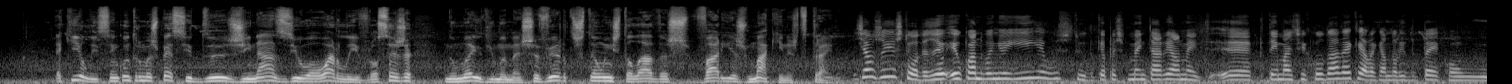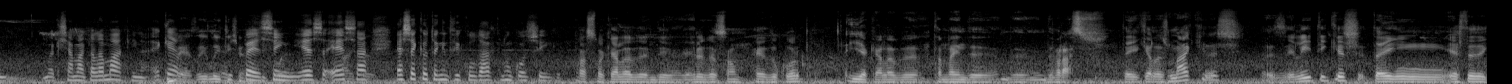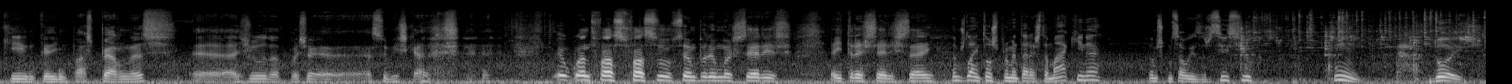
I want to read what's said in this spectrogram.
Aqui ali se encontra uma espécie de ginásio ao ar livre, ou seja, no meio de uma mancha verde estão instaladas várias máquinas de treino. Já usei-as todas. Eu, eu, quando venho aí eu uso tudo, que é para experimentar realmente. É, que tem mais dificuldade é aquela que anda ali de pé com. Como é que chama aquela máquina? Aquela. Pés, a elítica. Os pés, sim. Essa, essa, essa é que eu tenho dificuldade que não consigo. Faço aquela de, de elevação é do corpo e aquela de, também de, de, de braços. Tem aquelas máquinas, as elíticas, tem esta daqui um bocadinho para as pernas, eh, ajuda depois a, a subir escadas. Eu quando faço, faço sempre umas séries, aí três séries 100. Vamos lá então experimentar esta máquina. Vamos começar o exercício. Um, dois,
